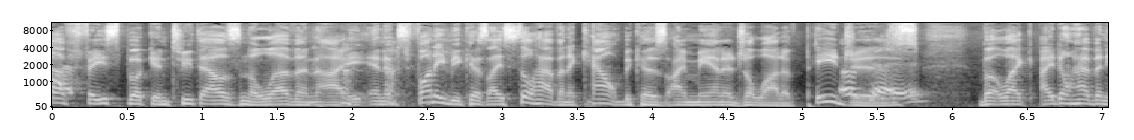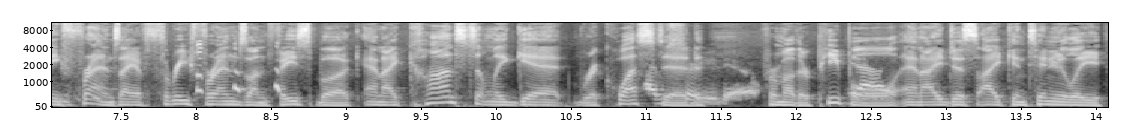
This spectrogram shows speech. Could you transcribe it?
left. Facebook in 2011. I and it's funny because I still have an account because I manage a lot of pages, Okay. but like I don't have any friends. I have three friends on Facebook, and I constantly get requested you do. from other people, Yeah. and I just I continually,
